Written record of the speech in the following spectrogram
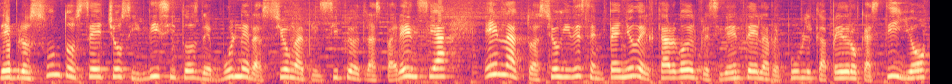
de presuntos hechos ilícitos de vulneración al principio de transparencia en la actuación y desempeño del cargo del presidente de la República Pedro Castillo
